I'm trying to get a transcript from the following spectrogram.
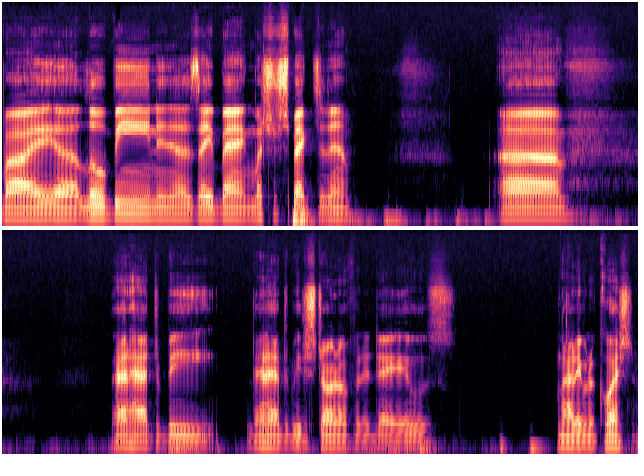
by uh, Lil Bean and uh, Zay Bang. Much respect to them. Um, that had to be that had to be the start off of the day. It was not even a question.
